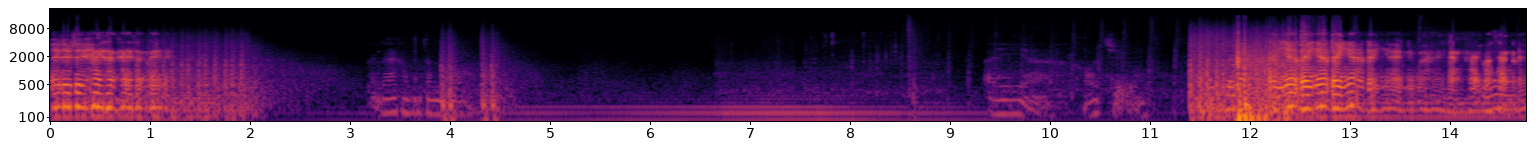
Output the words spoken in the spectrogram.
Đây đây đây. Hai thằng hai thằng đây đây. Thành ra không trong bò Ây da, khó chịu. Đấy này. đây nhá đây nhá đây nhá đây nhá. Này mà hai thằng hai ba thằng đấy.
